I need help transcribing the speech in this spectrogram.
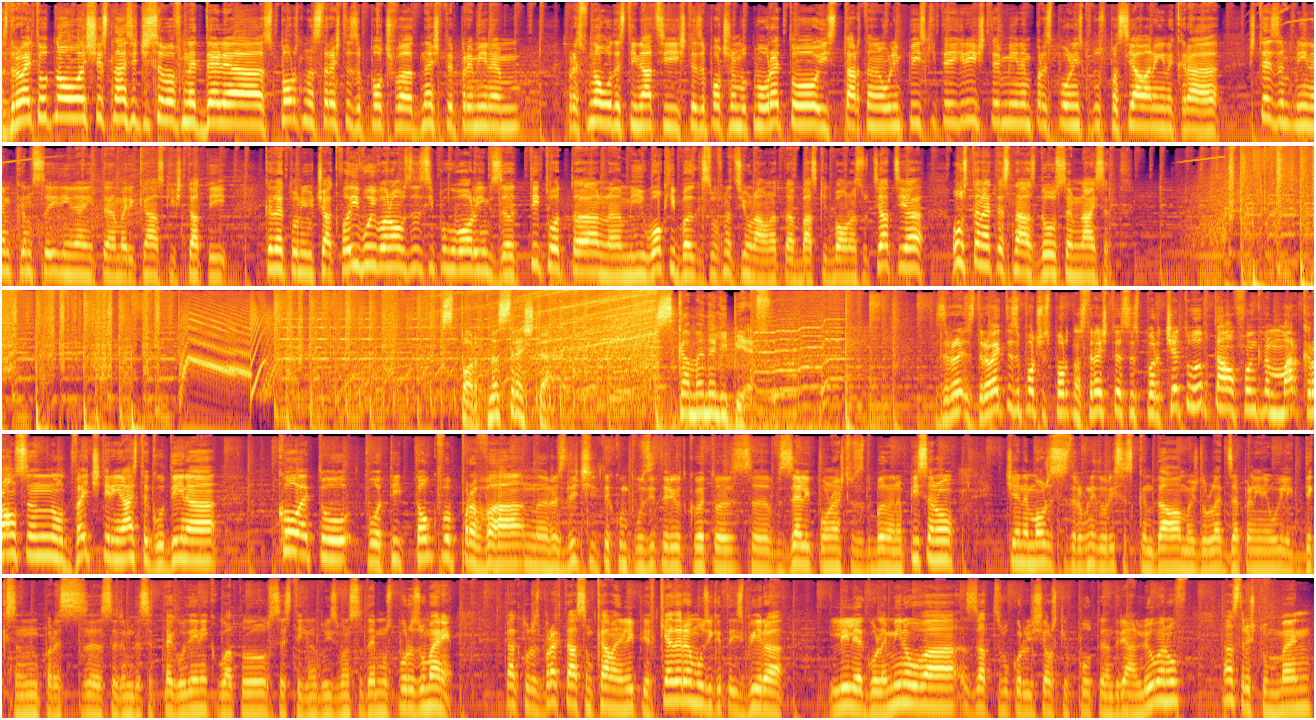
Здравейте отново е 16 часа в неделя. Спортна среща започва. Днес ще преминем през много дестинации. Ще започнем от морето и старта на Олимпийските игри. Ще минем през планинското спасяване и накрая ще заминем към Съединените Американски щати, където ни очаква Иво Иванов, за да си поговорим за титлата на Милоки Бъгс в Националната баскетболна асоциация. Останете с нас до 18. Спортна среща с Камена Липиев. Здравейте, започва спортна среща с парчето Uptown Funk на Марк Ронсън от 2014 година, което плати толкова права на различните композитори, от които са взели по нещо за да бъде написано, че не може да се сравни дори с скандала между Лед Зепелин и Уили Диксън през 70-те години, когато се стигна до извънсъдебно споразумение. Както разбрахте, аз съм Камен Липиев Кедера, музиката избира Лилия Големинова, зад звукорежисьорския пулт е Андриан Любенов, а срещу мен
